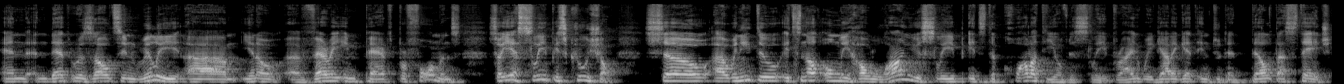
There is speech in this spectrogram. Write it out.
and, and that results in really, um, you know, a very impaired performance. So yes, sleep is crucial. So uh, we need to. It's not only how long you sleep; it's the quality of the sleep, right? We got to get into the delta stage.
